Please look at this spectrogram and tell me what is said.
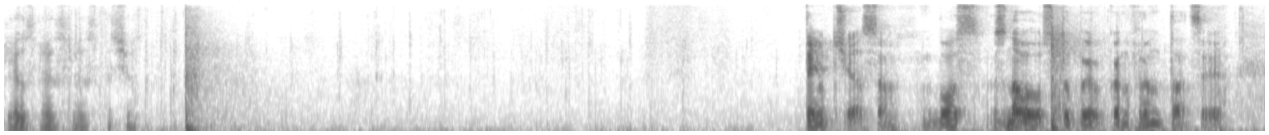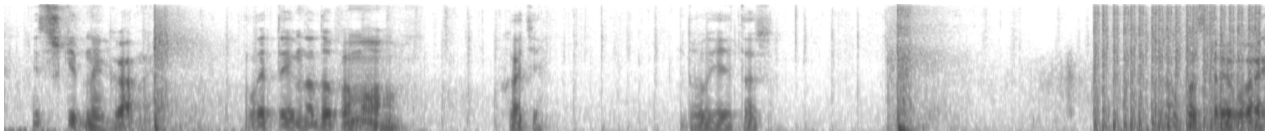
Плюс, плюс, плюс, почув. Тим часом бос знову вступив в конфронтацію із шкідниками. Летим на допомогу. В хаті. Другий етаж. Ну постривай,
